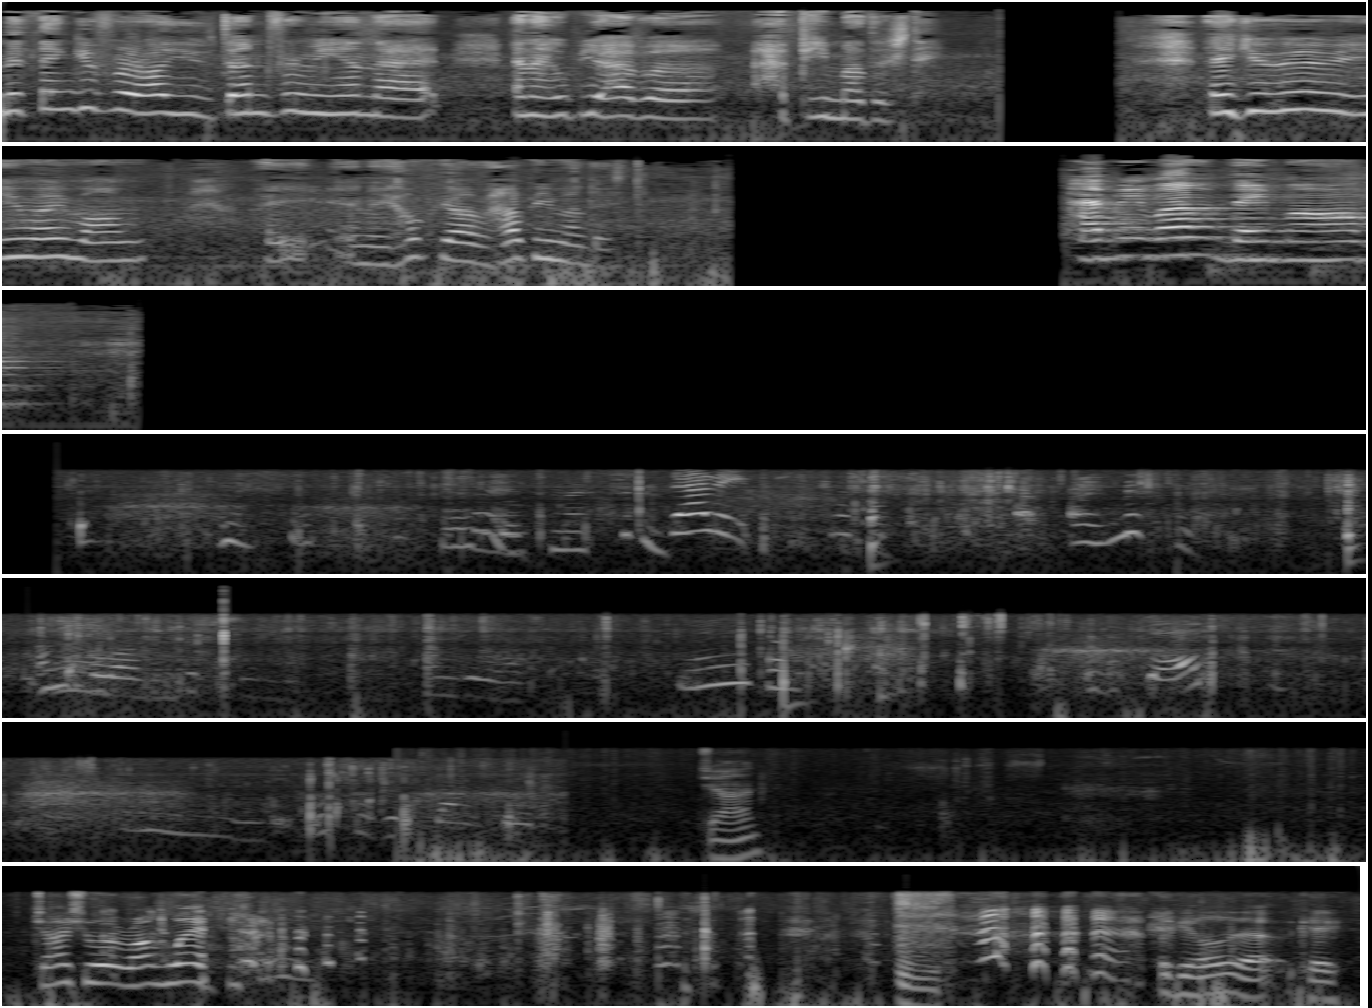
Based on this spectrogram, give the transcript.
want to thank you for all you've done for me and that, and I hope you have a happy Mother's Day. Thank you for being my mom, I, and I hope you have a happy Mother's Day. Happy Mother's Day, Mom. Hey, it's nice to meet Daddy. I, I missed it. I'm gonna go out and just see. I'm gonna go out. There you go. Is it dead? John? Joshua, wrong way. okay, hold it up. Okay.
